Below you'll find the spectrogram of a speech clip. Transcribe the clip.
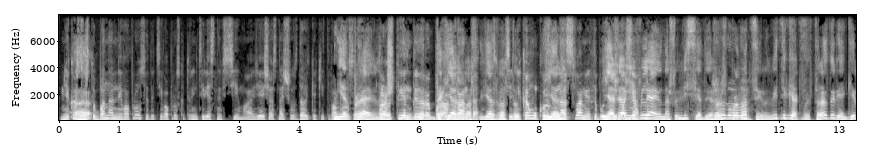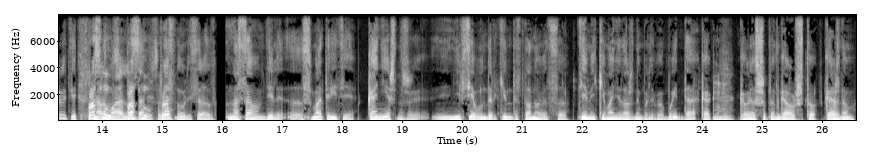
Мне кажется, а- что банальные вопросы это те вопросы, которые интересны всем. А я сейчас начну задавать какие-то вопросы Нет, правильно. про вот, Шпенгера, про так я же Канта. вас, я же вас Знаете, никому, кроме я нас же- с вами, это будет я же непонятно. оживляю нашу беседу, я же вас провоцирую. Видите, как вы сразу реагируете нормально. проснулся. Проснулись сразу. На самом деле, э, смотрите, конечно же, не все вундеркинды становятся теми, кем они должны были бы быть, да, как Мгм. говорил Шопенгауэр, что в каждом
